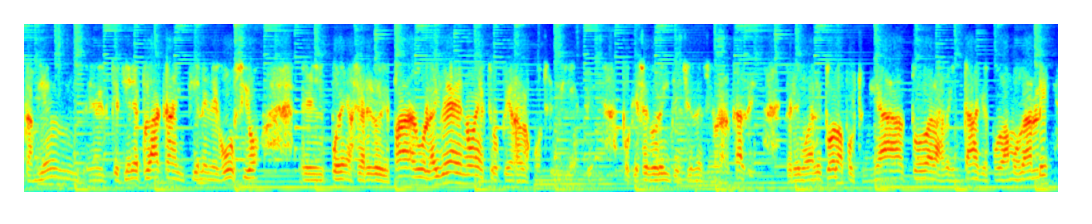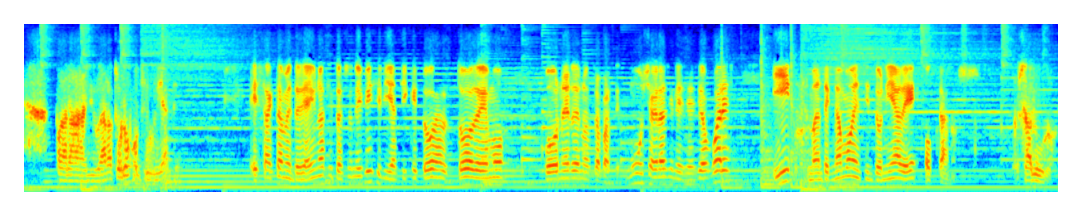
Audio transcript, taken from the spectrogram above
también el que tiene placa y tiene negocio eh, pueden hacer arreglo de pago. La idea no es estropear a los contribuyentes, porque esa no es la intención del señor alcalde. Queremos darle toda la oportunidad, todas las ventajas que podamos darle para ayudar a todos los contribuyentes. Exactamente, hay una situación difícil y así que todos, todos debemos poner de nuestra parte. Muchas gracias, licenciado Juárez, y mantengamos en sintonía de Octanos. Saludos.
